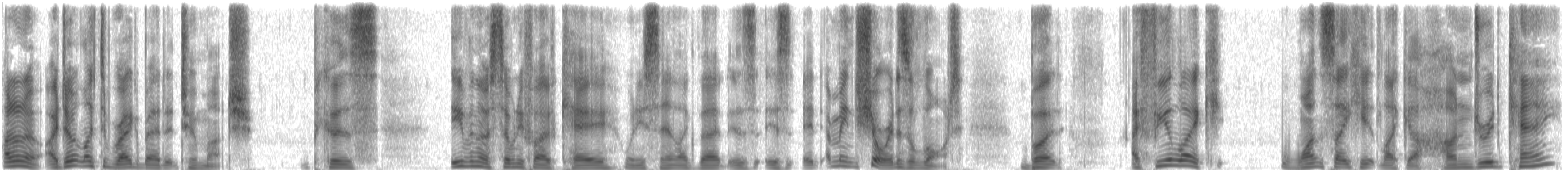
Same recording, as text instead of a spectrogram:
I don't know. I don't like to brag about it too much because even though 75k when you say it like that is is it, I mean sure it is a lot but I feel like once I hit like a 100k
